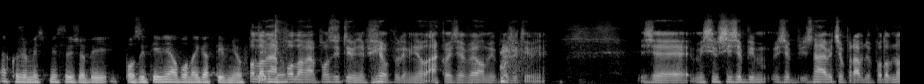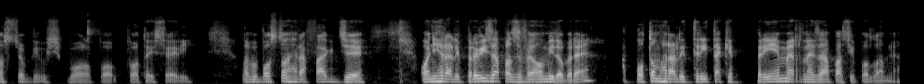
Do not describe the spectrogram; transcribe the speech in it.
Akože my myslíš, že by pozitívne alebo negatívne ovplyvnil? Podľa mňa, podľa mňa pozitívne by ovplyvnil, akože veľmi pozitívne. Že myslím si, že by, že by s najväčšou pravdepodobnosťou by už bolo po, po tej sérii. Lebo Boston hrá fakt, že oni hrali prvý zápas veľmi dobre a potom hrali tri také priemerné zápasy podľa mňa.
